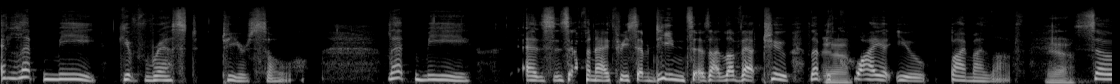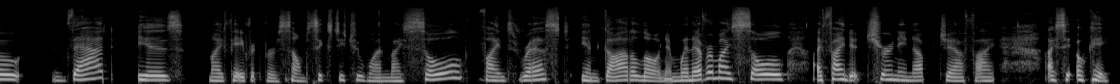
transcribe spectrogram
and let me give rest to your soul? Let me, as Zephaniah 3.17 says, I love that too, let me yeah. quiet you by my love. Yeah. So that is my favorite verse, Psalm 62 1. My soul finds rest in God alone. And whenever my soul, I find it churning up, Jeff, I, I say, okay,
